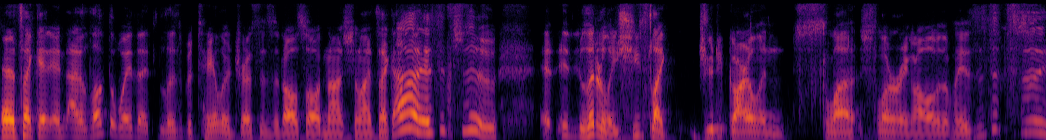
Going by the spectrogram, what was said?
And it's like, and I love the way that Elizabeth Taylor dresses it also nonchalant. It's like, oh, is it true? It, it, literally, she's like Judy Garland slu- slurring all over the place. Is it true?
